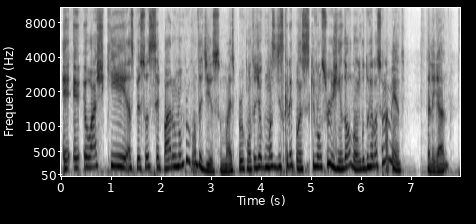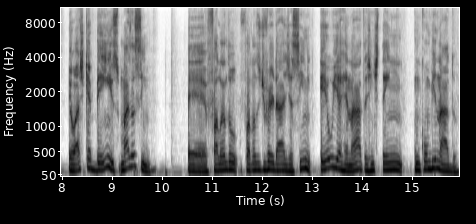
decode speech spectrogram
É, Eu acho que as pessoas se separam não por conta disso, mas por conta de algumas discrepâncias que vão surgindo ao longo do relacionamento, tá ligado? Eu acho que é bem isso, mas assim, é, falando, falando de verdade, assim, eu e a Renata, a gente tem um combinado.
